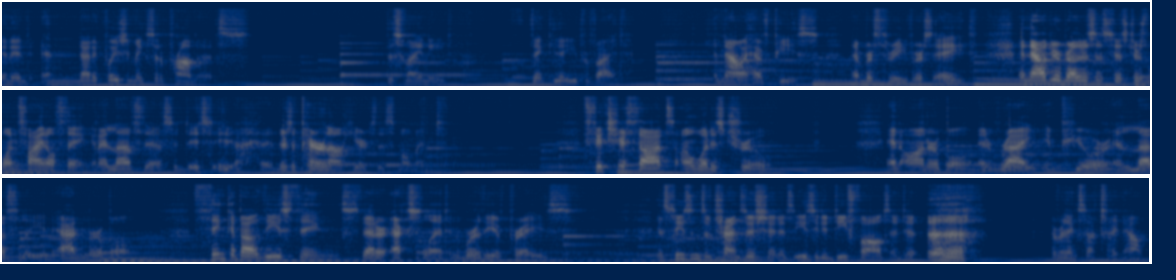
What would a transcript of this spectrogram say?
And, it, and that equation makes it a promise. This is what I need. Thank you that you provide. And now I have peace. Number three, verse 8. And now, dear brothers and sisters, one final thing. And I love this. It, it, there's a parallel here to this moment. Fix your thoughts on what is true and honorable and right and pure and lovely and admirable think about these things that are excellent and worthy of praise. In seasons of transition, it's easy to default into, ugh, everything sucks right now.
